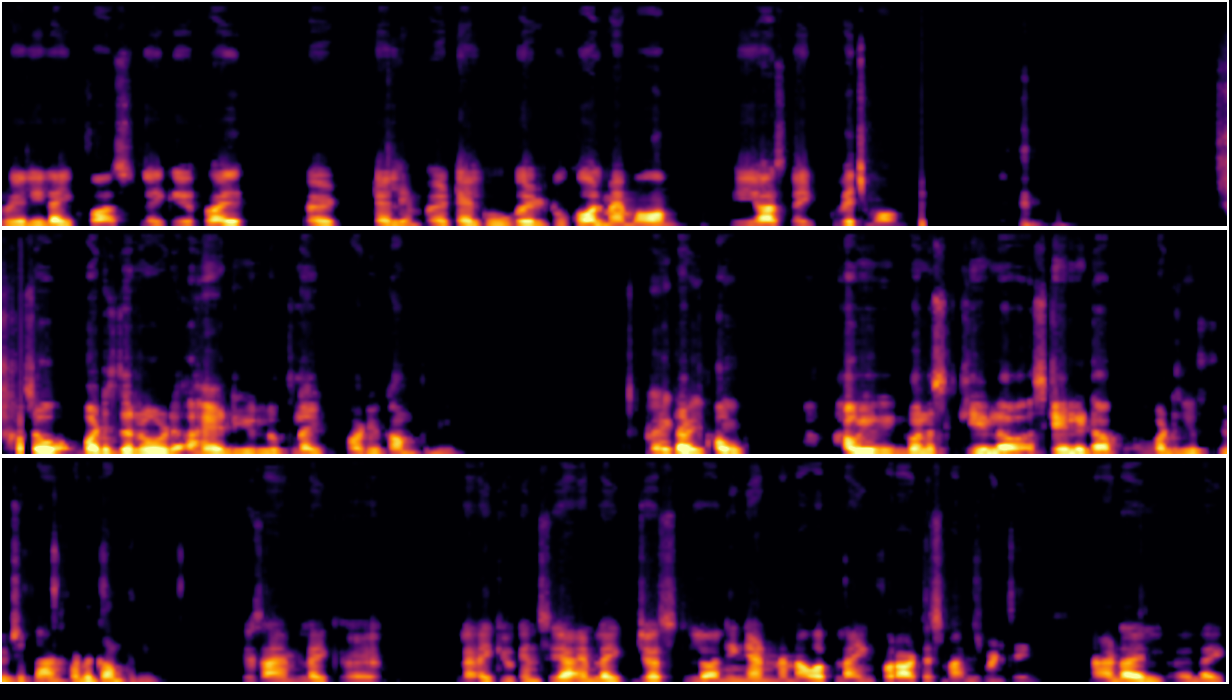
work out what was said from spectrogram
really like fast. Like if I uh, tell him uh, tell Google to call my mom, he asks like which mom? So, what is the road ahead you look like for your company? Like Like be how how you gonna scale up, scale it up? What is your future plans for the company? yes, I'm like uh, like you can say I am like just learning and now applying for artist management thing, and I'll uh, like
